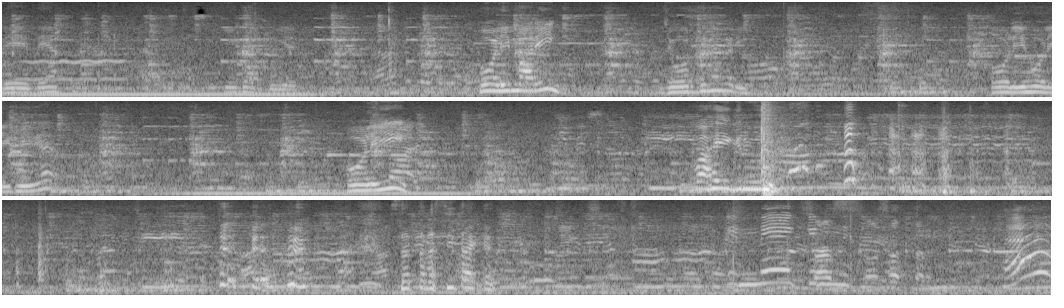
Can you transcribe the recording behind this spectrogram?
ਵੇਖਦੇ ਆ ਕੀ ਕਰਦੀ ਹੈ ਹੌਲੀ ਮਾਰੀ। ਜ਼ੋਰ ਦੀ ਨਾ ਕਰੀ। ਹੌਲੀ ਹੌਲੀ ਠੀਕ ਹੈ ਹੌਲੀ। ਵਾਹਿਗੁਰੂ। ਸੱਤਰ ਅੱਸੀ ਤੱਕ। ਕਿੰਨੇ ਕਿੰਨੇ? ਹੈ?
